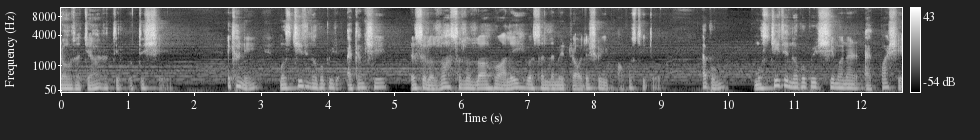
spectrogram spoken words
রওজা জিয়ারতের উদ্দেশ্যে। এখানে মসজিদ নববীর একাংশে রসল্লাহ সাল্লাহ আলহি ওয়াসাল্লামের রওজা শরীফ অবস্থিত এবং মসজিদে নববীর সীমানার এক পাশে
